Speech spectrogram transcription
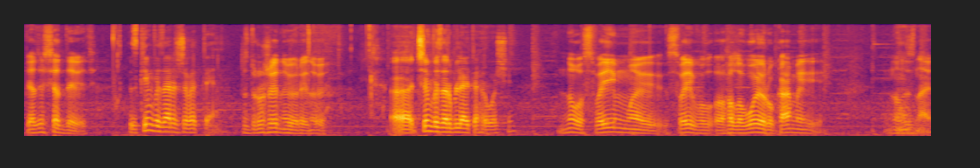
59. З ким ви зараз живете? З дружиною Іриною. Е, Чим ви заробляєте гроші? Ну, своїм, е, своєю головою, руками, ну не знаю.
